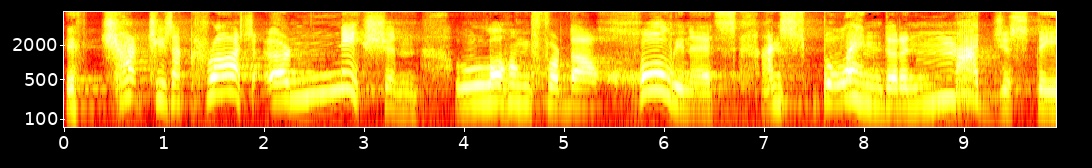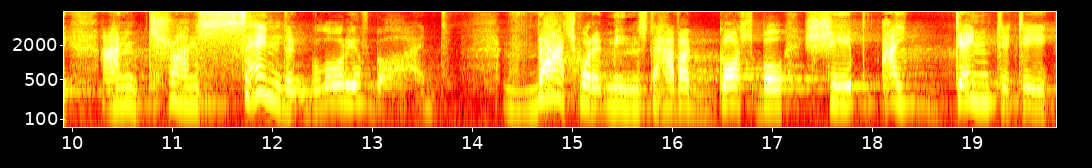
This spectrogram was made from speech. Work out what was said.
if churches across our nation longed for the holiness and splendor and majesty and transcendent glory of God. That's what it means to have a gospel shaped identity,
